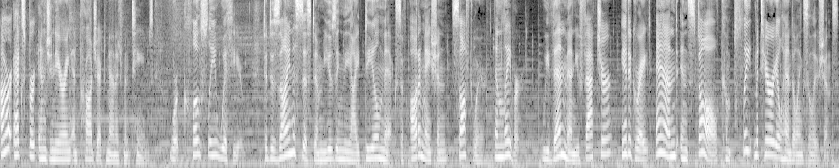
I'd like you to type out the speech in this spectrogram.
Our expert engineering and project management teams work closely with you to design a system using the ideal mix of automation, software, and labor. We then manufacture, integrate, and install complete material handling solutions,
